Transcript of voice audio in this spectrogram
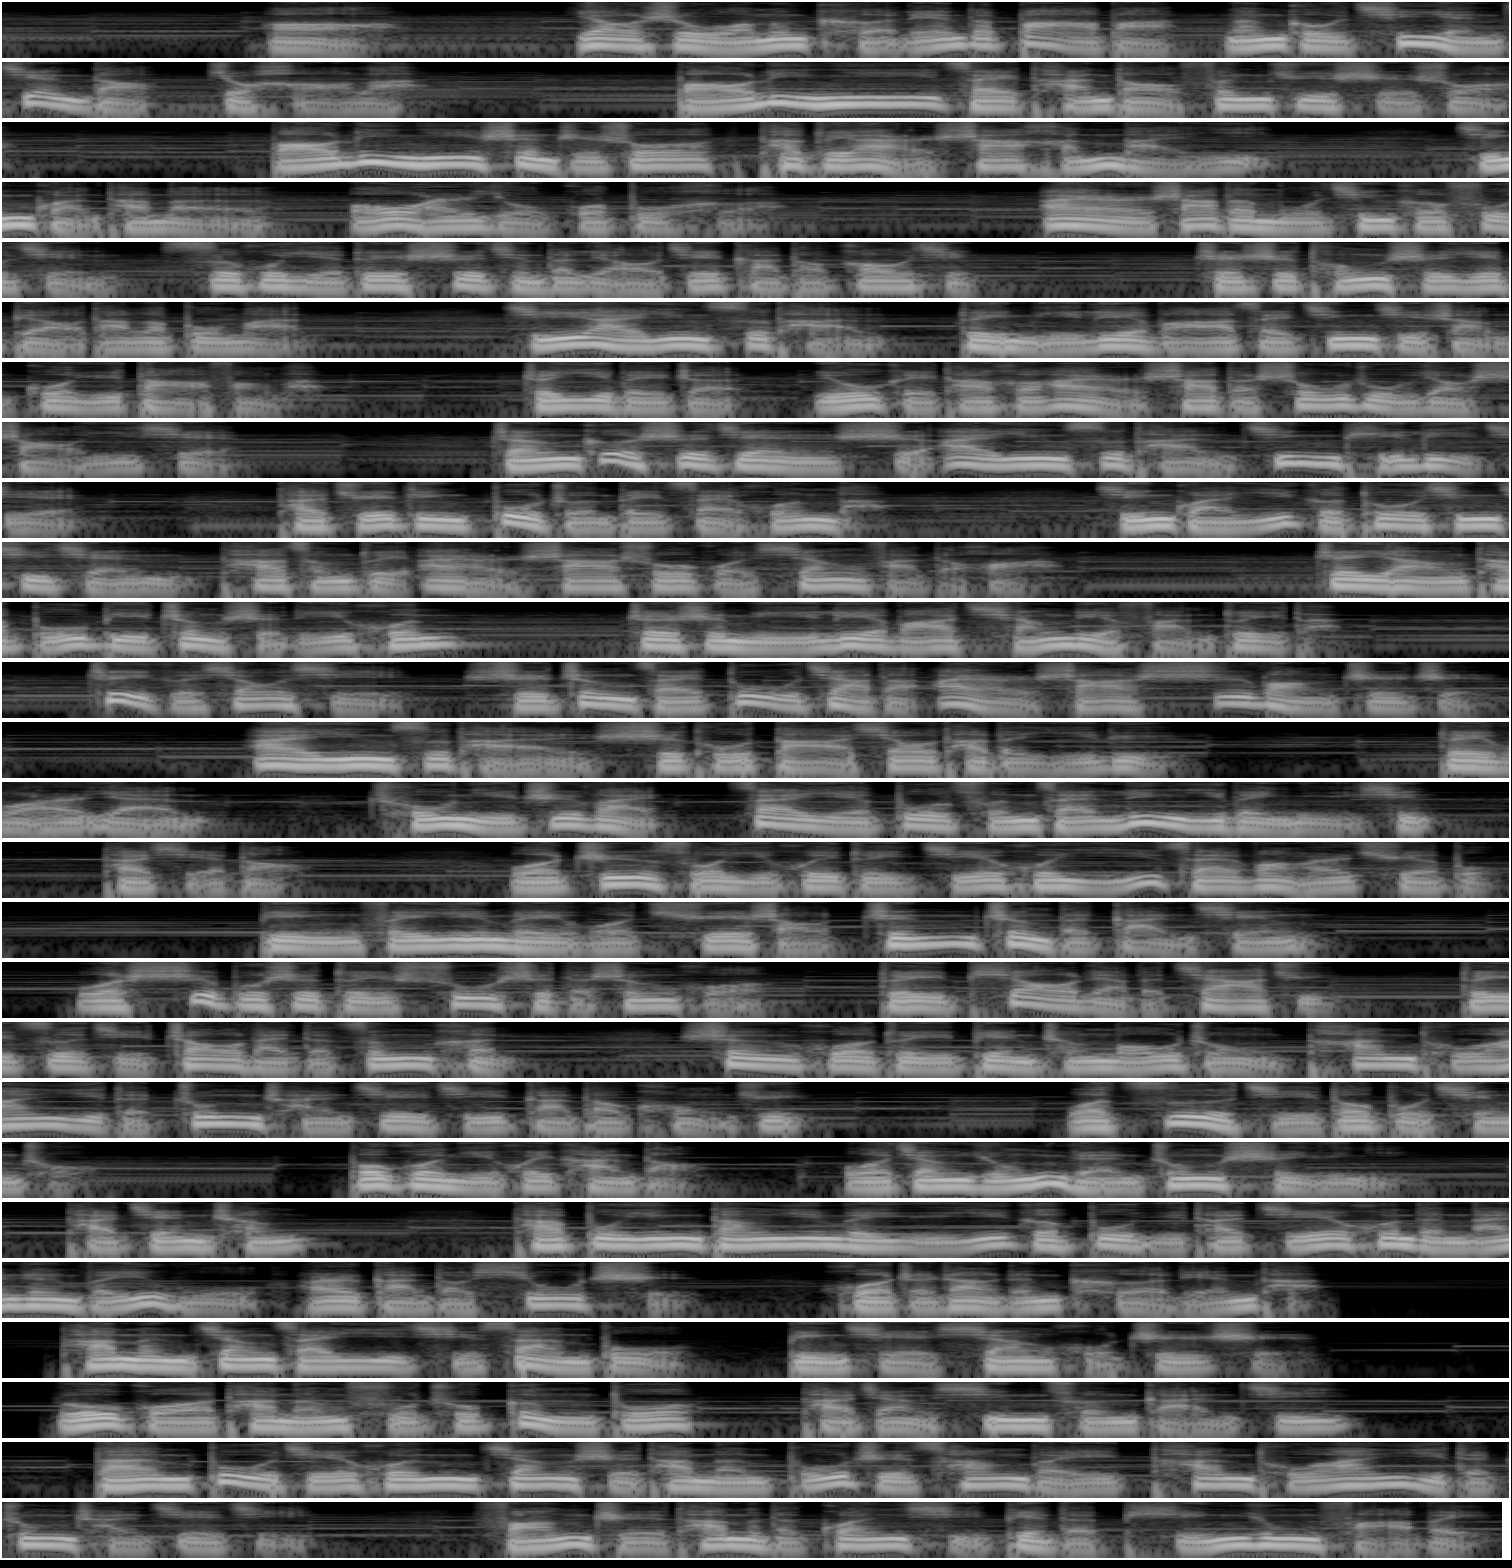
哦，要是我们可怜的爸爸能够亲眼见到就好了。保利妮在谈到分居时说：“保利妮甚至说他对艾尔莎很满意，尽管他们偶尔有过不和。”艾尔莎的母亲和父亲似乎也对事情的了结感到高兴，只是同时也表达了不满，即爱因斯坦对米列娃在经济上过于大方了，这意味着留给他和艾尔莎的收入要少一些。整个事件使爱因斯坦精疲力竭，他决定不准备再婚了。尽管一个多星期前他曾对艾尔莎说过相反的话，这样他不必正式离婚。这是米列娃强烈反对的。这个消息使正在度假的艾尔莎失望之至。爱因斯坦试图打消他的疑虑。对我而言，除你之外，再也不存在另一位女性。他写道：“我之所以会对结婚一再望而却步，并非因为我缺少真正的感情。我是不是对舒适的生活？”对漂亮的家具，对自己招来的憎恨，甚或对变成某种贪图安逸的中产阶级感到恐惧，我自己都不清楚。不过你会看到，我将永远忠实于你。他坚称，他不应当因为与一个不与他结婚的男人为伍而感到羞耻，或者让人可怜他。他们将在一起散步，并且相互支持。如果他能付出更多，他将心存感激。但不结婚将使他们不致仓为贪图安逸的中产阶级，防止他们的关系变得平庸乏味。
